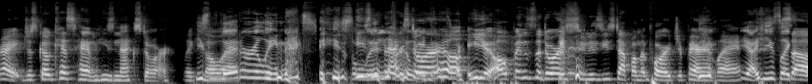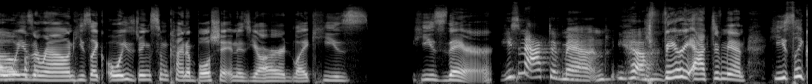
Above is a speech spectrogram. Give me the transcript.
Right. Just go kiss him. He's next door. Like, He's away. literally next. He's, He's literally next door. next He'll, he opens the door as soon as you step on the porch, apparently. Yeah, he's like So- always around. He's like always doing some kind of bullshit in his yard. Like he's he's there. He's an active man. Yeah. Very active man. He's like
